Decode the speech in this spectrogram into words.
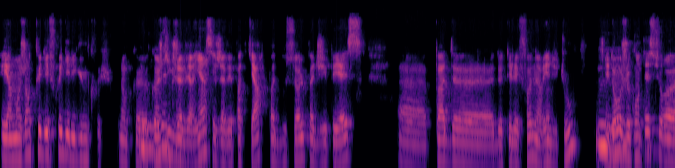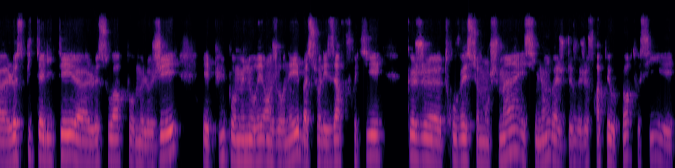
et en mangeant que des fruits et des légumes crus. Donc, mmh, quand je dis que j'avais rien, c'est que j'avais pas de carte, pas de boussole, pas de GPS, pas de, téléphone, rien du tout. Et donc, mmh. je comptais sur l'hospitalité le soir pour me loger et puis pour me nourrir en journée, bah, sur les arbres fruitiers que je trouvais sur mon chemin. Et sinon, bah, je, frappais aux portes aussi et,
